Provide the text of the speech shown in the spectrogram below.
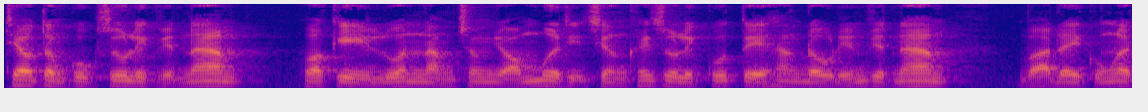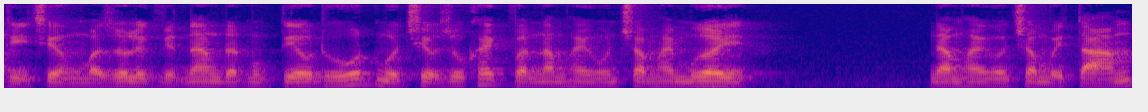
Theo Tổng cục Du lịch Việt Nam, Hoa Kỳ luôn nằm trong nhóm 10 thị trường khách du lịch quốc tế hàng đầu đến Việt Nam và đây cũng là thị trường mà du lịch Việt Nam đặt mục tiêu thu hút 1 triệu du khách vào năm 2020. Năm 2018,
